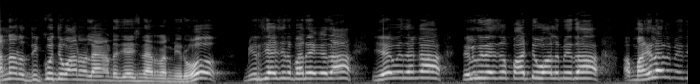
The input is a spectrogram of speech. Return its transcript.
అన్నను దిక్కుదివానం లేకుండా చేసినారా మీరు? మీరు చేసిన పనే కదా ఏ విధంగా తెలుగుదేశం పార్టీ వాళ్ళ మీద మహిళల మీద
